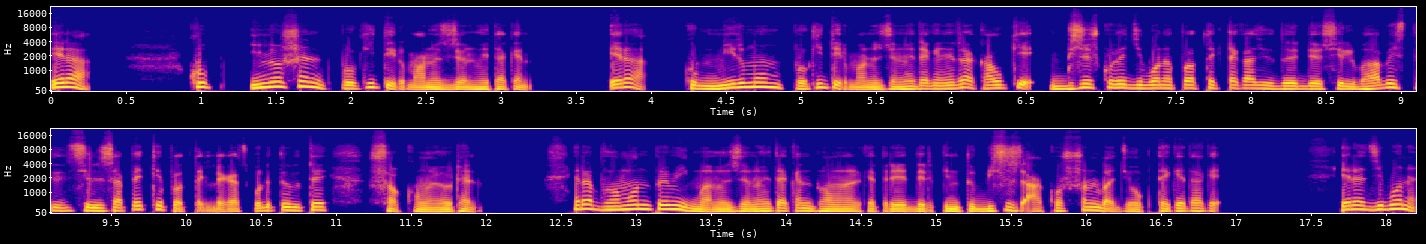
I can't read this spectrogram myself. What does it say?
এরা খুব ইনোসেন্ট প্রকৃতির মানুষজন হয়ে থাকেন। এরা খুব নির্মম প্রকৃতির মানুষজন হয়ে থাকেন। এরা কাউকে বিশেষ করে জীবনে প্রত্যেকটা কাজ ধৈর্যশীলভাবে স্থিতিশীল সাপেক্ষে প্রত্যেকটা কাজ করে তুলতে সক্ষম হয়ে ওঠেন। এরা ভ্রমণ প্রেমিক মানুষজন হয়ে থাকেন। ভ্রমণের ক্ষেত্রে এদের কিন্তু বিশেষ আকর্ষণ বা ঝোঁক থেকে থাকে। এরা জীবনে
